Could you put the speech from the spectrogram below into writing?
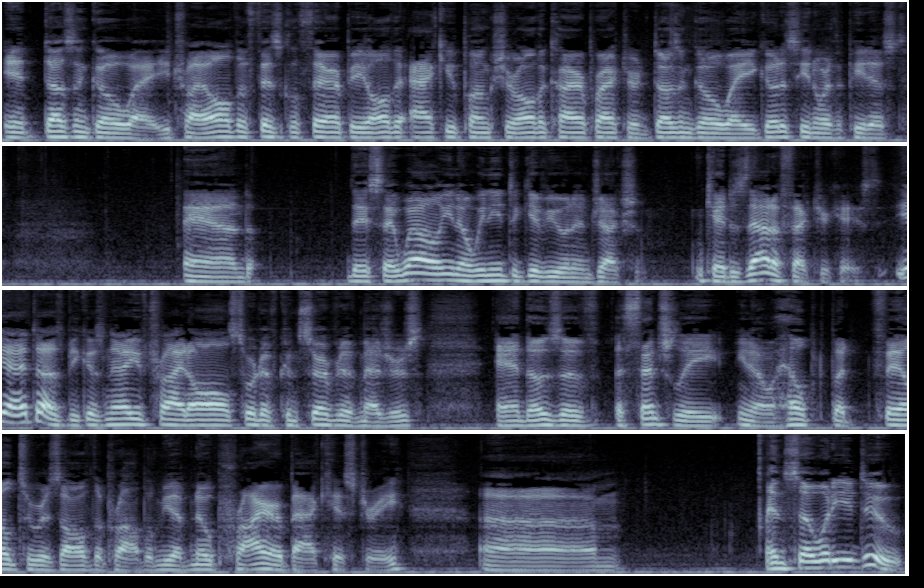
it doesn't go away. You try all the physical therapy, all the acupuncture, all the chiropractor, it doesn't go away. You go to see an orthopedist and they say, well, you know, we need to give you an injection. Okay, does that affect your case? Yeah, it does because now you've tried all sort of conservative measures and those have essentially, you know, helped but failed to resolve the problem. You have no prior back history. Um, and so what do you do?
